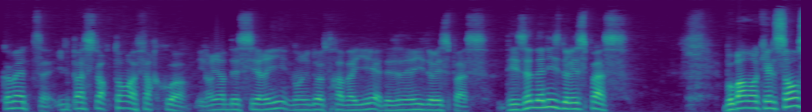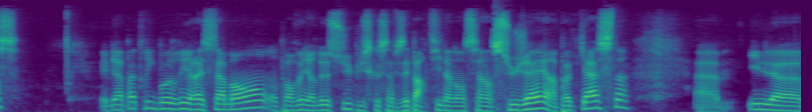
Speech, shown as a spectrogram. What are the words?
Comet, ils passent leur temps à faire quoi? Ils regardent des séries? Non, ils doivent travailler à des analyses de l'espace. Des analyses de l'espace Bobard dans quel sens? Eh bien, Patrick Baudry récemment, on peut revenir dessus puisque ça faisait partie d'un ancien sujet, un podcast. Euh, il, euh,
